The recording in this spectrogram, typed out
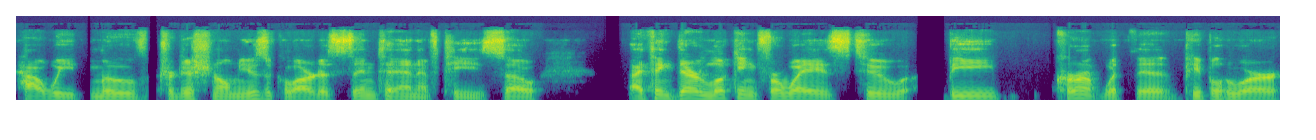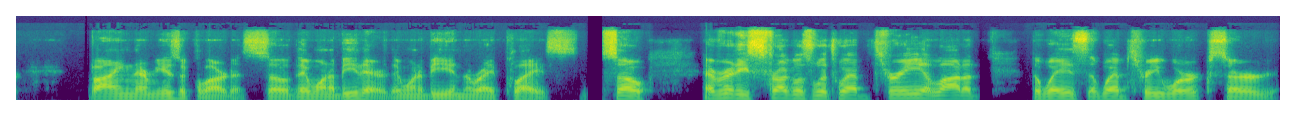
how we move traditional musical artists into NFTs. So I think they're looking for ways to be current with the people who are buying their musical artists. So they want to be there, they want to be in the right place. So everybody struggles with Web3. A lot of the ways that Web3 works are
